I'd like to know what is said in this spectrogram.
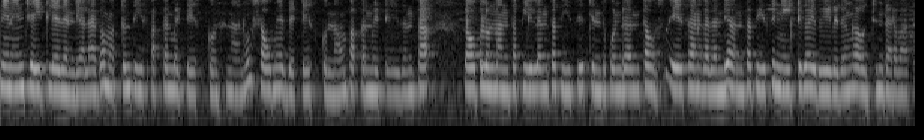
నేనేం చేయట్లేదండి. అలాగా మొత్తం తీసి పక్కన పెట్టేసుకుంటున్నాను. స్టవ్ మీద పెట్టేసుకుందాము. పక్కన పెట్టే ఇదంతా లోపల ఉన్నంత పీలంతా తీసి చింతపండు అంతా వేసాను కదండి. అంతా తీసి నీట్గా ఇది ఈ విధంగా వచ్చిన తర్వాత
